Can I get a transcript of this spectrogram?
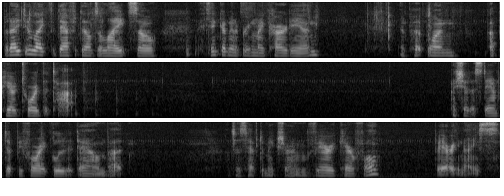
But I do like the Daffodil Delight, so I think I'm going to bring my card in and put one up here toward the top. I should have stamped it before I glued it down, but I'll just have to make sure I'm very careful. Very nice.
